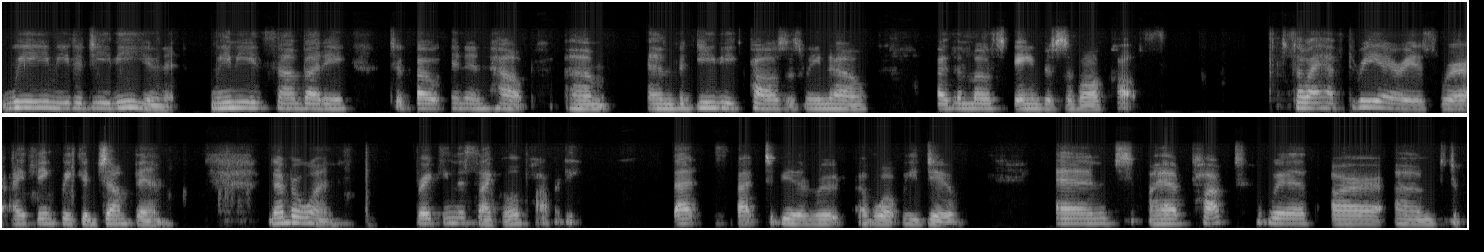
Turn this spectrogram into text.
we need a DV unit. We need somebody to go in and help. Um, and the DV calls, as we know, are the most dangerous of all calls. So I have three areas where I think we could jump in. Number one, breaking the cycle of poverty. That's got to be the root of what we do. And I have talked with our um, d-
